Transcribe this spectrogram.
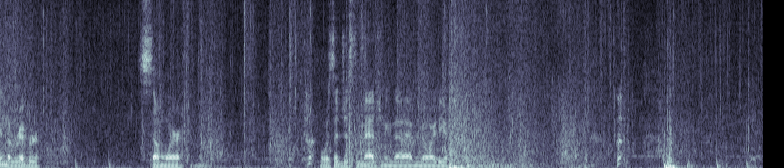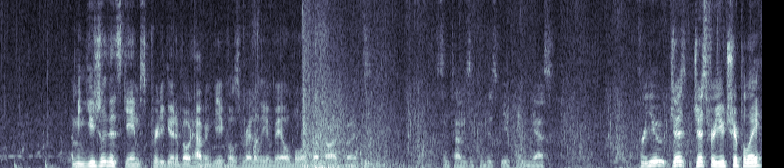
in the river, somewhere. Or was I just imagining that? I have no idea. I mean, usually this game's pretty good about having vehicles readily available and whatnot, but sometimes it can just be a pain in the ass. For you, just just for you, AAA,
